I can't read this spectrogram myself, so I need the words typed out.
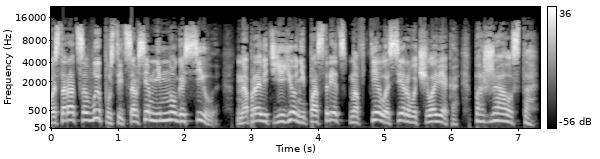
Постараться выпустить совсем немного силы, направить ее непосредственно в тело серого человека. Пожалуйста,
